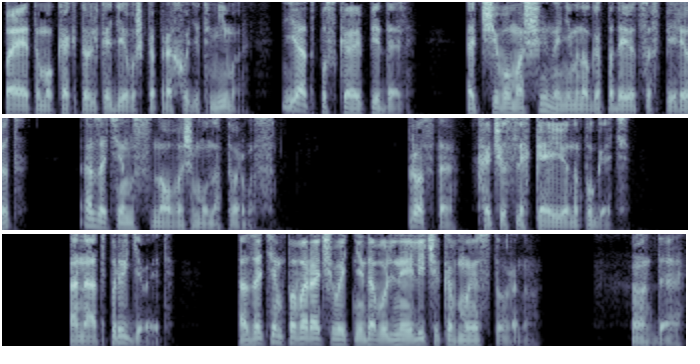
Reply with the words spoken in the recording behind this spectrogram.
Поэтому, как только девушка проходит мимо, я отпускаю педаль отчего машина немного подается вперед, а затем снова жму на тормоз. Просто хочу слегка ее напугать. Она отпрыгивает, а затем поворачивает недовольное личико в мою сторону. О да,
